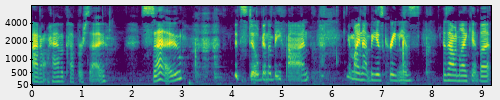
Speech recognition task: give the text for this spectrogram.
I don't have a cup or so. So, it's still going to be fine. It might not be as creamy as, as I would like it, but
